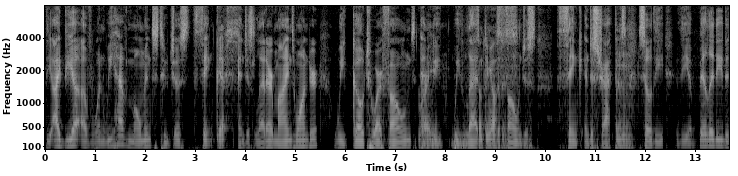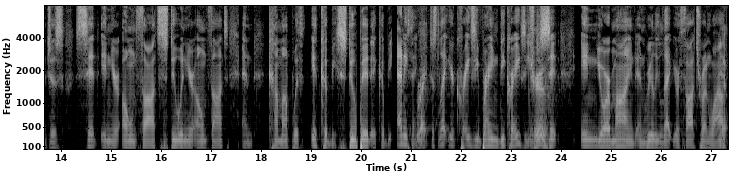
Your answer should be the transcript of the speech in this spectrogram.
the idea of when we have moments to just think Yes. and just let our minds wander, we go to our phones and we we let Something else the is- phone just think and distract us. Mm. So the the ability to just sit in your own thoughts, stew in your own thoughts and come up with it could be stupid, it could be anything. Right. Just let your crazy brain be crazy True. and just sit in your mind and really let your thoughts run wild. Yep.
